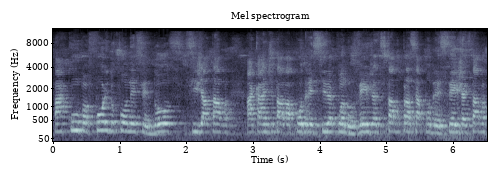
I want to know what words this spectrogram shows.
a culpa foi do fornecedor, se já estava a carne já estava apodrecida quando veio, já estava para se apodrecer, já estava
